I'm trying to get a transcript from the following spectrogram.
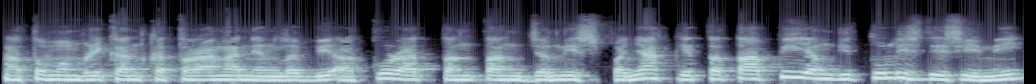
atau memberikan keterangan yang lebih akurat tentang jenis penyakit, tetapi yang ditulis di sini,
